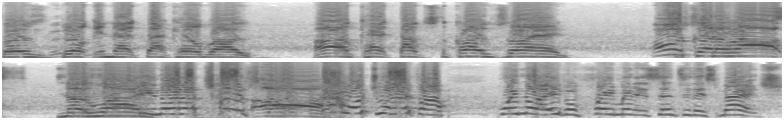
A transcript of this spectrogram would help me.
Boom, Absolutely. blocking that back elbow. Oh, Cat ducks the clothesline. Oh, Got her up. No way. You know the toast Ah. power driver. We're not even three minutes into this match.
